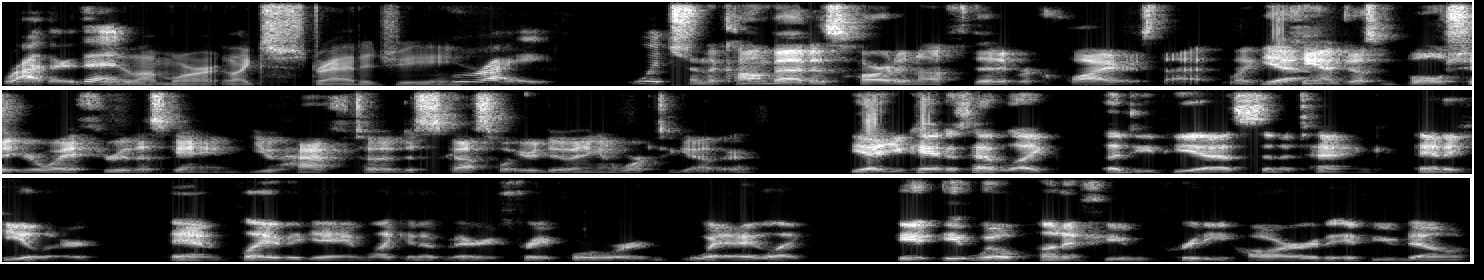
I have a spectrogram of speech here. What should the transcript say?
rather Yeah, than a lot more like strategy. right which And the combat is hard enough that it requires that. Like Yeah. you can't just bullshit your way through this game. You have to discuss what you're doing and work together. yeah, you can't just have like a DPS and a tank and a healer and play the game like in a very straightforward way. Like it, it will punish you pretty hard if you don't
